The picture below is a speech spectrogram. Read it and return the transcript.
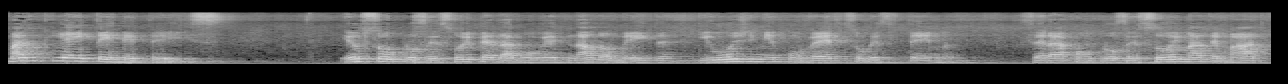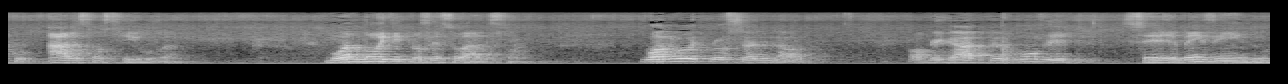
Mas o que é internetês? Eu sou o professor e pedagogo Edinaldo Almeida e hoje minha conversa sobre esse tema será com o professor e matemático Alisson Silva. Boa noite, professor Alisson. Boa noite, professor Edinaldo. Obrigado pelo convite. Seja bem-vindo.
